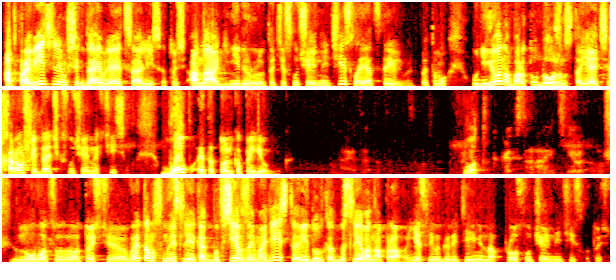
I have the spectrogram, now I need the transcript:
отправителем всегда является Алиса. То есть она генерирует эти случайные числа и отстреливает. Поэтому у нее на борту должен стоять хороший датчик случайных чисел. Боб – это только приемник. Вот. Ну вот, э, то есть э, в этом смысле как бы все взаимодействия идут как бы слева направо, если вы говорите именно про случайные числа. То есть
